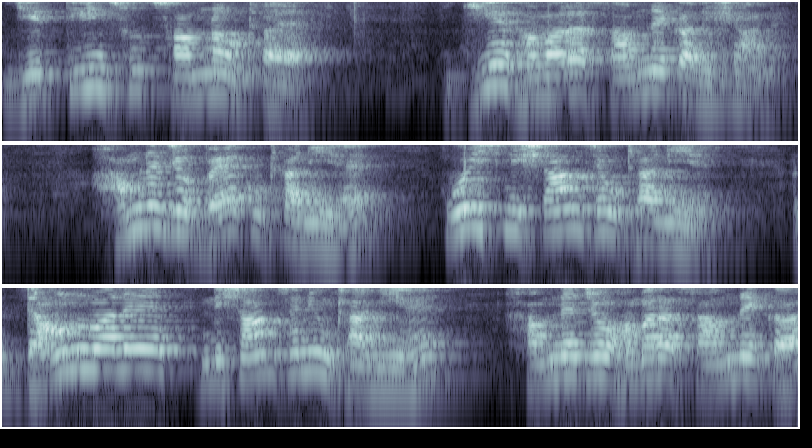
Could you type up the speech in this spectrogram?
ये तीन सूत सामना उठाया है। ये हमारा सामने का निशान है। हमने जो बैक उठानी है, वो इस निशान से उठानी है। डाउन वाले निशान से नहीं उठानी है। हमने जो हमारा सामने का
